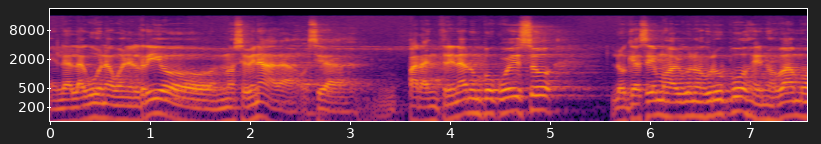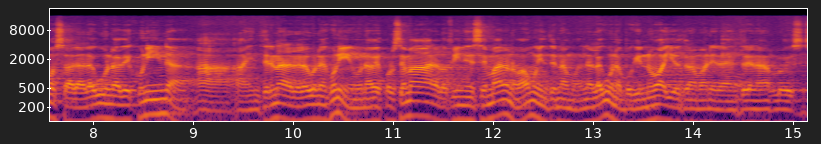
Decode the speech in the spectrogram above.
En la laguna o en el río no se ve nada. O sea, para entrenar un poco eso, lo que hacemos algunos grupos es nos vamos a la laguna de Junín a, entrenar a la laguna de Junín. Una vez por semana, los fines de semana nos vamos y entrenamos en la laguna, porque no hay otra manera de entrenarlo. Es,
